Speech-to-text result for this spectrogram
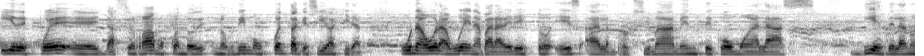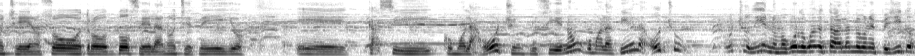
y después eh, la cerramos cuando nos dimos cuenta que se iba a girar. Una hora buena para ver esto es aproximadamente como a las 10 de la noche de nosotros, 12 de la noche de ellos, eh, casi como las 8 inclusive, ¿no? Como a las 10, las 8, 8, 10, no me acuerdo cuándo estaba hablando con el pellito,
